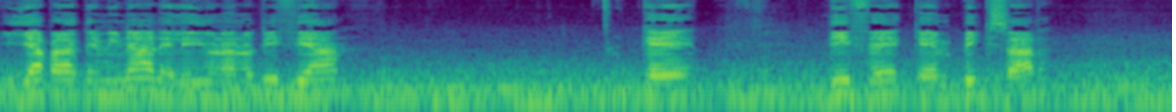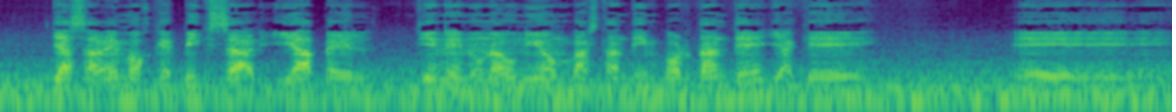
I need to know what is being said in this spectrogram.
Y ya para terminar, he leído una noticia que dice que en Pixar ya sabemos que Pixar y Apple tienen una unión bastante importante, ya que eh,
